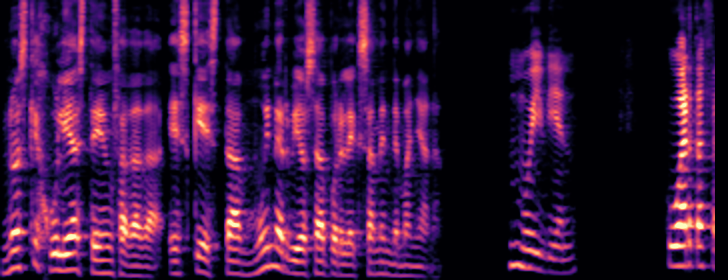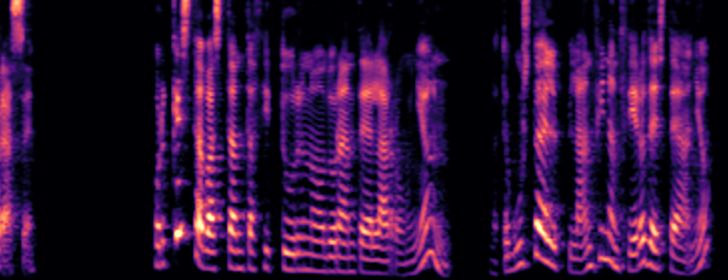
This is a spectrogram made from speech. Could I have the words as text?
No es que Julia esté enfadada, es que está muy nerviosa por el examen de mañana. Muy bien. Cuarta frase. ¿Por qué estabas tan taciturno durante la reunión? ¿No te gusta el plan financiero de este año?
